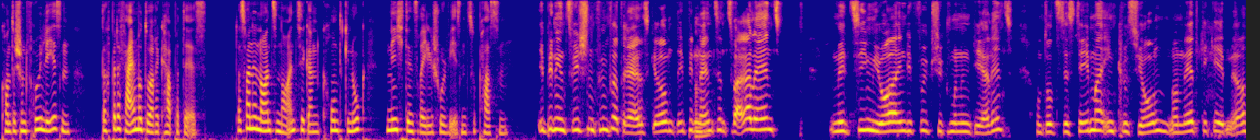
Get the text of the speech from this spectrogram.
konnte schon früh lesen, doch bei der Feinmotorik happerte es. Das war in den 1990ern Grund genug, nicht ins Regelschulwesen zu passen. Ich bin inzwischen 35 und ich bin 1992 mit sieben Jahren in die Volksschule in Gerlitz und hat das Thema Inklusion noch nicht gegeben. Ja.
